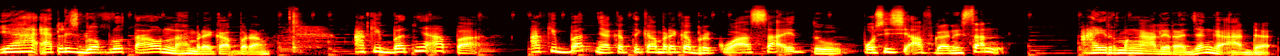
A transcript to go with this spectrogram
ya at least 20 tahun lah mereka perang. Akibatnya apa? Akibatnya ketika mereka berkuasa itu, posisi Afghanistan air mengalir aja nggak ada.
